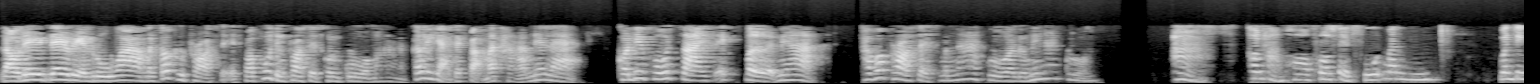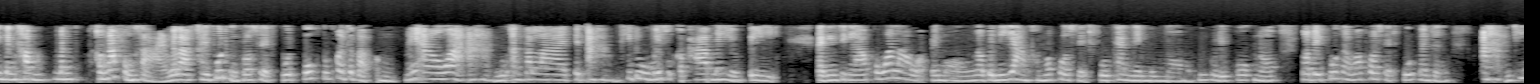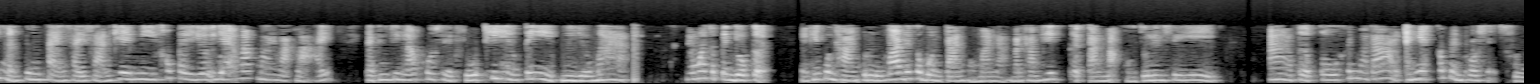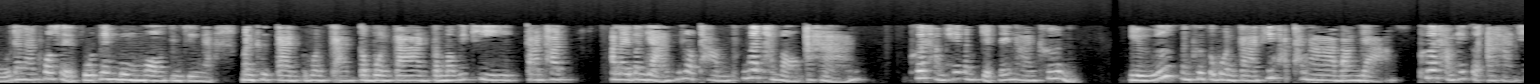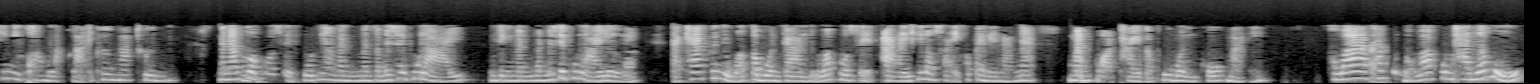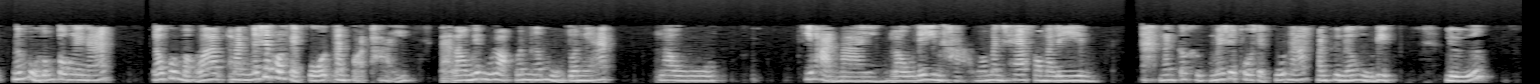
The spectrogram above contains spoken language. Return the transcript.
เราได้ได้เรียนรู้ว่ามันก็คือ process พอพูดถึง process คนกลัวมาก ก็เลยอยากจะกลับมาถามเนี่ยแหละ คนที่ food science expert เนี่ยคำว่า process มันน่ากลัวหรือไม่น่ากลัว อ่าคำถามพอ process food มันมันจริงเป็นคำมันเขาน่าสงสารเวลาใครพูดถึง process food ปุ๊บทุกคนจะแบบอืมไม่เอาอะอาหารดูอันตราย เป็นอาหารที่ดูไม่สุขภาพไม่เฮลตี้ แต่จริงๆแล้วเพราะว่าเราอะไปมองเราเป็นนิยามคำว่า processed food กันในมุมมองของผู้บริโภคเนาะเราไปพูดกันว่า processed food มันถึงอาหารที่เหมือนปรุงแต่งใส่สารเคมีเข้าไปเยอะแยะมากมายหลากหลาย แต่จริงๆแล้ว processed food ที่ healthy มีเยอะมากไม่ว่าจะเป็นโยเกิร์ตอย่างที่คุณทานคุณรู้ว่าด้วยกระบวนการของมันอะมันทำให้เกิดการหมักของจุลินทรีย์อ่าเติบโตขึ้นมาได้ อันเนี้ยก็เป็น processed food ดังนั้น processed food ในมุมมองจริงๆอะมันคือการกระบวนการกระบวนการกรรมวิธี การทำ อะไรบางอย่างที่เราทำเพื่อถนอมอาหาร เพื่อทำให้มันเก็บได้นานขึ้น หรือมันคือกระบวนการที่พัฒนาบางอย่าง เพื่อทำให้เกิดอาหารที่มีความหลากหลายเพิ่มมากขึ้นดังนั้นตัว processed food เนี่ยมันมันจะไม่ใช่ผู้ร้าย จริงๆมันมันไม่ใช่ผู้ร้ายเลย แต่แค่ขึ้นอยู่ว่ากระบวนการหรือว่า process อะไรที่เราใส่เข้าไปในนั้นเนี่ยมันปลอดภัยต่อผู้บริโภคไหม เพราะว่าถ้าคุณบอกว่าคุณทานเนื้อหมู เนื้อหมูตรงๆเลยนะ แล้วคุณบอกว่ามันไม่ใช่ processed food มันปลอดภัย แต่เราไม่รู้หรอกว่าเนื้อหมูตัวเนี้ย เราที่ผ่านมาอย่างเราได้ยินข่าวว่ามันแช่ฟอร์มาลีนนั่นก็คือไม่ใช่ processed food นะ มันคือเนื้อหมูดิบ หรือ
